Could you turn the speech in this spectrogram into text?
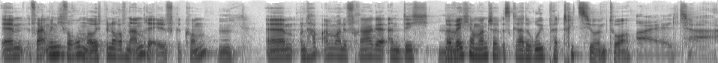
Ähm, frag mich nicht warum, aber ich bin noch auf eine andere Elf gekommen Hm. ähm, und habe einfach mal eine Frage an dich. Bei welcher Mannschaft ist gerade Rui Patricio im Tor? Alter.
